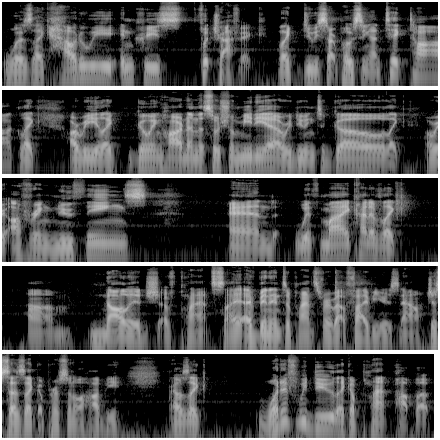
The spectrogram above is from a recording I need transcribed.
was like, "How do we increase foot traffic? Like, do we start posting on TikTok? Like, are we like going hard on the social media? Are we doing to go? Like, are we offering new things?" And with my kind of like um, knowledge of plants, I, I've been into plants for about five years now, just as like a personal hobby. I was like, "What if we do like a plant pop up?"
